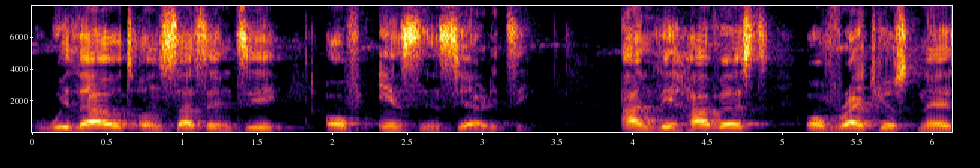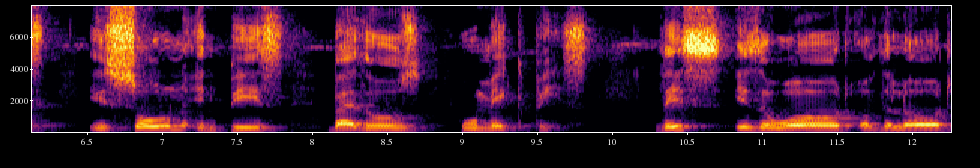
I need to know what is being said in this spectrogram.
without uncertainty of insincerity. And the harvest of righteousness is sown in peace by those who make peace. This is the word of the Lord.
